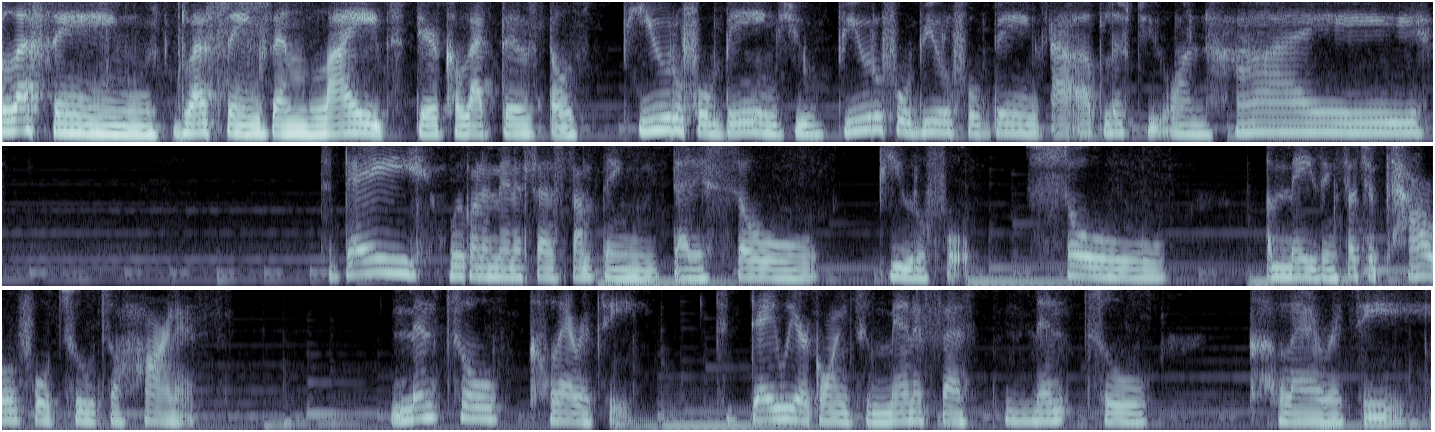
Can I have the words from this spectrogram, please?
Blessings, blessings, and lights, dear collectives, those beautiful beings, you beautiful, beautiful beings. I uplift you on high. Today, we're going to manifest something that is so beautiful, so amazing, such a powerful tool to harness mental clarity. Today, we are going to manifest mental clarity.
